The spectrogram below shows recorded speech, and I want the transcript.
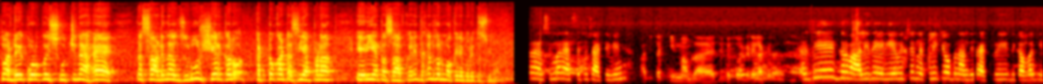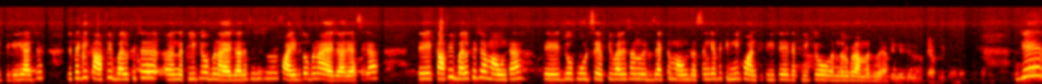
ਤੁਹਾਡੇ ਕੋਲ ਕੋਈ ਸੂਚਨਾ ਹੈ, ਤਾਂ ਸਾਡੇ ਨਾਲ ਜ਼ਰੂਰ ਸ਼ੇਅਰ ਕਰੋ। ਘੱਟੋ ਘੱਟ ਅਸੀਂ ਆਪਣਾ ਏਰੀਆ ਤਾਂ ਸਾਫ਼ ਕਰੀਏ। ਦਿਖਾਣ ਤੁਹਾਨੂੰ ਮੌਕੇ ਦੇ ਪੂਰੀ ਤਸਵੀਰਾਂ। ਸਿਮਰ ਐਸਐਚਓ ਚਾਟੀਵਿੰਡ ਅੱਜ ਤੱਕ ਕੀ ਮਾਮਲਾ ਆਇਆ? ਜੀ ਕਿੱਥੋਂ ਕਿਹੜੇ ਇਲਾਕੇ ਦਾ ਹੈ? ਜੀ ਇਹ ਗਰਵਾਲੀ ਦੇ ਏਰੀਆ ਵਿੱਚ ਨਕਲੀ ਘਿਓ ਬਣਾਉਣ ਦੀ ਫੈਕਟਰੀ ਰਿਕਵਰ ਕੀਤੀ ਗਈ ਅੱਜ ਜਿੱਥੇ ਕਿ ਕਾਫੀ ਬਲਕ 'ਚ ਅ, ਨਕਲੀ ਘਿਓ ਬਣਾਇਆ ਜਾ ਰਿਹਾ ਸੀ ਜਿਸ ਨੂੰ ਫਾਈਂਡ ਤੋਂ ਬਣਾਇਆ ਜਾ ਰਿਹਾ ਸੀਗਾ। ਤੇ ਕਾਫੀ ਬਲਕ 'ਚ ਅਮਾਉਂਟ ਹੈ ਤੇ ਜੋ ਫੂਡ ਸੇਫਟੀ ਵਾਲੇ ਸਾਨੂੰ ਐਗਜ਼ੈਕਟ ਅਮਾਉਂਟ ਦੱਸਣਗੇ ਤੇ ਕਿੰਨੀ ਕੁਆਂਟੀਟੀ 'ਚ ਨਕਲੀ ਘਿਓ ਅੰਦਰੋਂ ਬਰਾਮਦ ਹੋਇਆ। ਕਿੰਨੇ ਦਿਨਾਂ ਤੋਂ ਟੈਪ ਲੱਗਿਆ ਹੋਇਆ? ਜੀ ਇਹ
